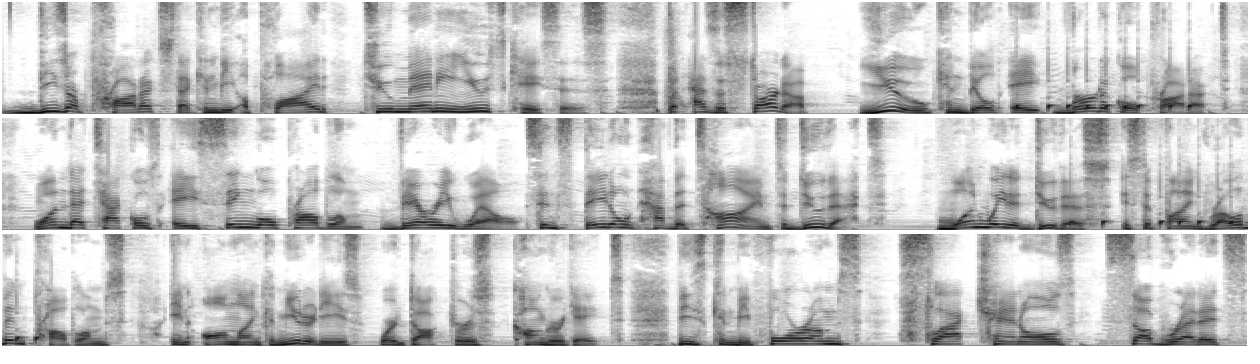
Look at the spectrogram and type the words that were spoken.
These are products that can be applied to many use cases. But as a startup, you can build a vertical product, one that tackles a single problem very well, since they don't have the time to do that. One way to do this is to find relevant problems in online communities where doctors congregate. These can be forums, Slack channels, subreddits,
